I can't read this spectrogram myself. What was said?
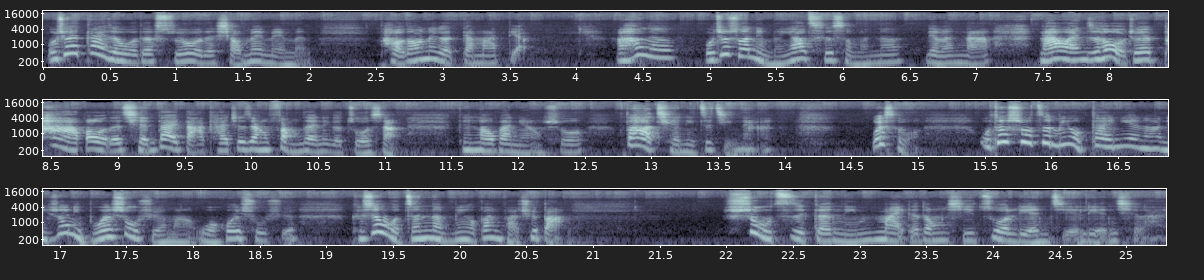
我就会带着我的所有的小妹妹们跑到那个干妈店，然后呢，我就说你们要吃什么呢？你们拿，拿完之后，我就会啪把我的钱袋打开，就这样放在那个桌上，跟老板娘说多少钱你自己拿。为什么？我对数字没有概念啊！你说你不会数学吗？我会数学，可是我真的没有办法去把数字跟你买的东西做连接连起来。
